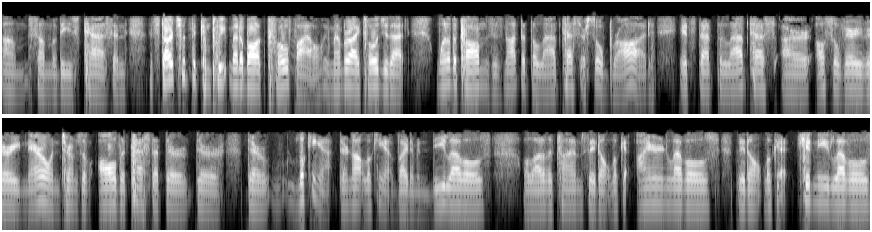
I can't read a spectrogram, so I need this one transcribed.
um, some of these tests? And it starts with the complete metabolic metabolic profile. Remember, I told you that one of the problems is not that the lab tests are so broad, it's that the lab tests are also very, very narrow in terms of all the tests that they're they're they're looking at. They're not looking at vitamin D levels. A lot of the times, they don't look at iron levels. They don't look at kidney levels.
